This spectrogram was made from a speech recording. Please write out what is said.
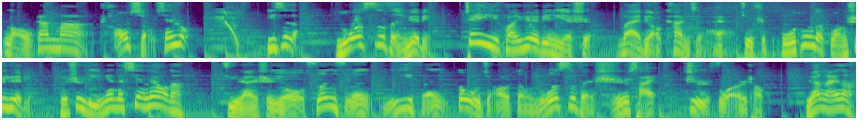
老干妈炒小鲜肉。第四个螺蛳粉月饼这一款月饼也是外表看起来啊就是普通的广式月饼，可是里面的馅料呢居然是由酸笋、米粉、豆角等螺蛳粉食材制作而成。原来呢，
